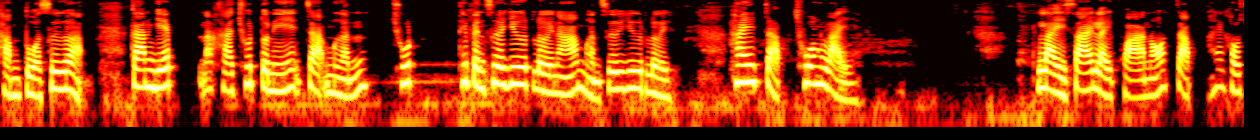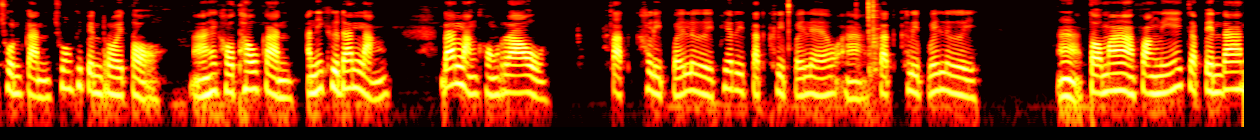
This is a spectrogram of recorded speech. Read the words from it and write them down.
ทำตัวเสื้อ การเย็บนะคะ ชุดตัวนี้จะเหมือนชุดที่เป็นเสื้อยืดเลยนะ เหมือนเสื้อยืดเลย ให้จับช่วงไหล่ ไหล่ซ้ายไหล่ขวาเนาะจับให้เขาชนกันช่วงที่เป็นรอยต่อนะให้เขาเท่ากัน อันนี้คือด้านหลัง ด้านหลังของเรา ตัดคลิปไว้เลยพี่รีตัดคลิปไว้แล้ว อ่า ตัดคลิปไว้เลย อ่า ต่อมาฝั่งนี้จะเป็นด้าน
